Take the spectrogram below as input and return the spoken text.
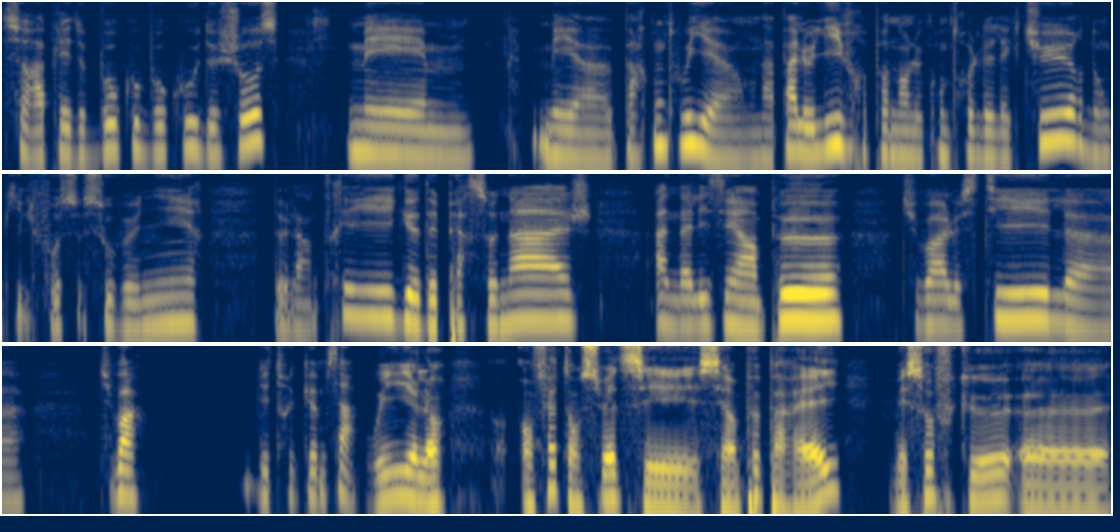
se rappeler de beaucoup, beaucoup de choses. Mais, mais euh, par contre, oui, euh, on n'a pas le livre pendant le contrôle de lecture, donc il faut se souvenir de l'intrigue, des personnages, analyser un peu, tu vois, le style, euh, tu vois, des trucs comme ça. Oui, alors en fait en Suède c'est un peu pareil, mais sauf que euh,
